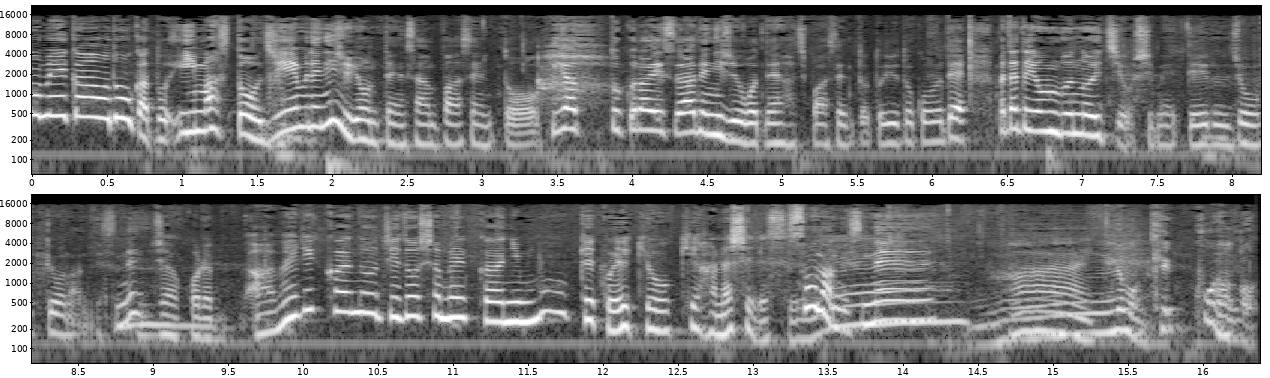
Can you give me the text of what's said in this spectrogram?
のメーカーはどうかと言いますと、GM で24.3%、フィアットクライスラーで25.8%というところで、まあ、大体4分の1を占めている状況なんですね。じゃあこれ、アメリカの自動車メーカーにも結構影響大きい話ですよね。そうなんですね。はい。うんでも結構なんか、こ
